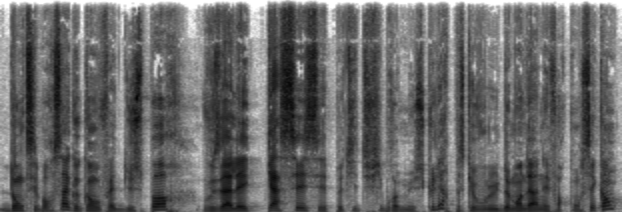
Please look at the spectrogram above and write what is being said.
Donc c'est pour ça que quand vous faites du sport, vous allez casser ces petites fibres musculaires parce que vous lui demandez un effort conséquent.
